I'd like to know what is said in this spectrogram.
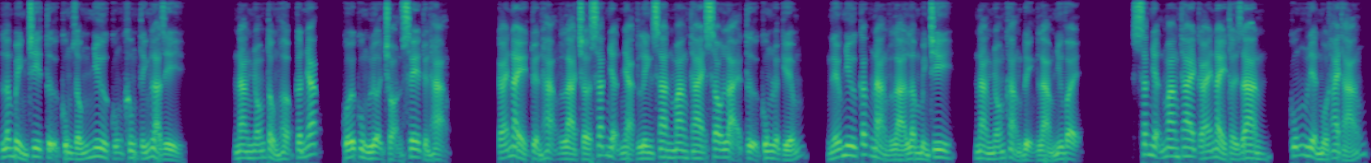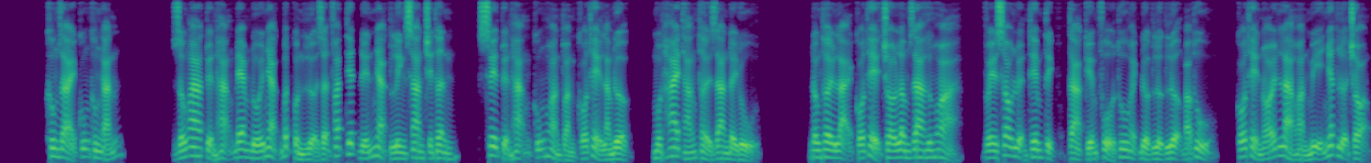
lâm bình chi tự cung giống như cũng không tính là gì nàng nhóm tổng hợp cân nhắc, cuối cùng lựa chọn c tuyển hạng. Cái này tuyển hạng là chờ xác nhận nhạc linh san mang thai sau lại tự cung luyện kiếm, nếu như các nàng là lâm bình chi, nàng nhóm khẳng định làm như vậy. Xác nhận mang thai cái này thời gian, cũng liền một hai tháng. Không dài cũng không ngắn. Giống a tuyển hạng đem đối nhạc bất quần lựa dẫn phát tiết đến nhạc linh san trên thân, c tuyển hạng cũng hoàn toàn có thể làm được, một hai tháng thời gian đầy đủ. Đồng thời lại có thể cho lâm ra hưng hỏa, về sau luyện thêm tịch tà kiếm phổ thu hoạch được lực lượng báo thủ, có thể nói là hoàn mỹ nhất lựa chọn.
